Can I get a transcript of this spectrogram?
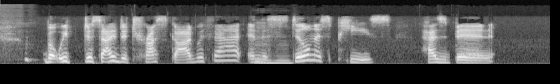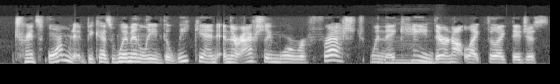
but we decided to trust God with that, and mm-hmm. the stillness piece has been transformative because women leave the weekend and they're actually more refreshed when they mm. came. They're not like feel like they just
